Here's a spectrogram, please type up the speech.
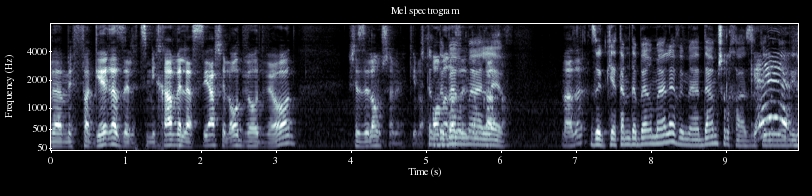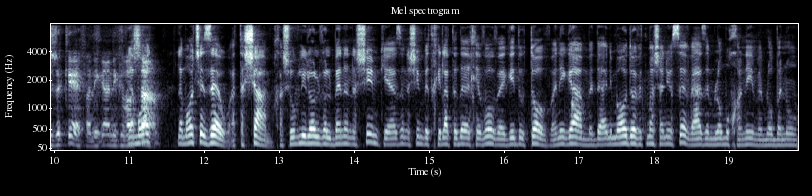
והמפגר הזה לצמיחה ולעשייה של עוד ועוד ועוד, שזה לא משנה. כאילו, החומר הזה גם. ככה. מה זה? זה כי אתה מדבר מהלב ומהדם שלך, אז זה כאילו כן, מרגיש... זה כיף, אני, אני כבר למרות- שם. למרות שזהו, אתה שם. חשוב לי לא לבלבל אנשים, כי אז אנשים בתחילת הדרך יבואו ויגידו, טוב, אני גם, אני מאוד אוהב את מה שאני עושה, ואז הם לא מוכנים, הם לא בנו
